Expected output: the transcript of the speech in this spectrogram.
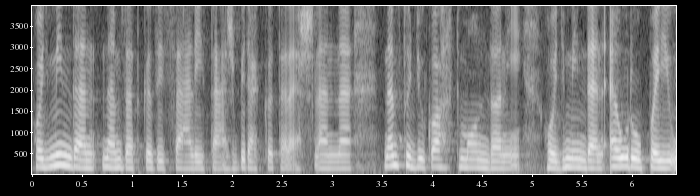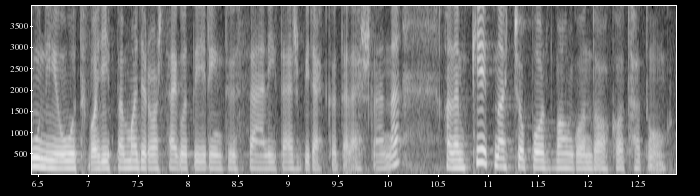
hogy minden nemzetközi szállítás biregköteles lenne. Nem tudjuk azt mondani, hogy minden Európai Uniót vagy éppen Magyarországot érintő szállítás biregköteles lenne, hanem két nagy csoportban gondolkodhatunk.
